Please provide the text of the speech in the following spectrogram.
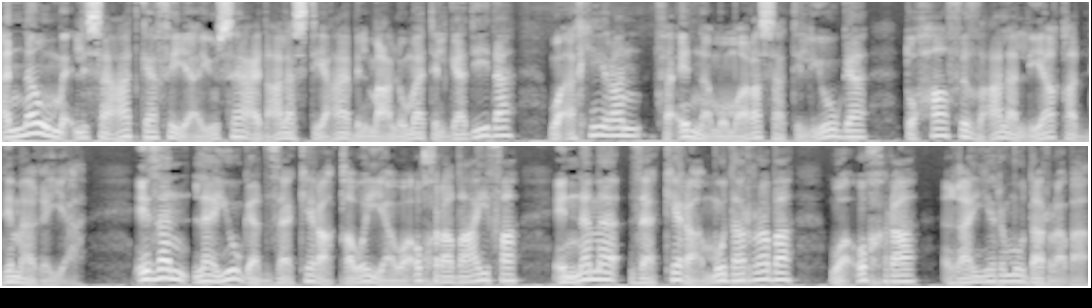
النوم لساعات كافية يساعد على استيعاب المعلومات الجديدة وأخيرا فإن ممارسة اليوجا تحافظ على اللياقة الدماغية. إذا لا يوجد ذاكرة قوية وأخرى ضعيفة إنما ذاكرة مدربة وأخرى غير مدربة.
